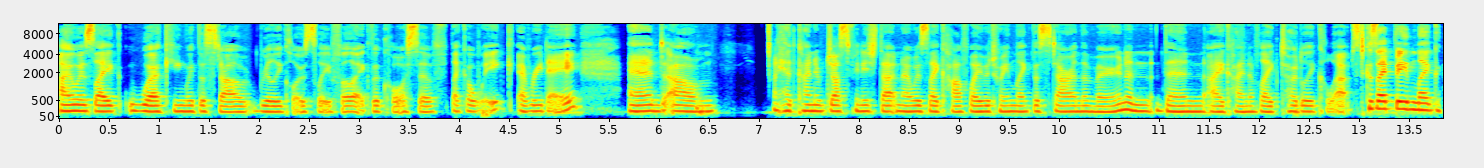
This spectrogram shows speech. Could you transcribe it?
I was like working with the star really closely for like the course of like a week every day. And um, I had kind of just finished that and I was like halfway between like the star and the moon. And then I kind of like totally collapsed because I'd been like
